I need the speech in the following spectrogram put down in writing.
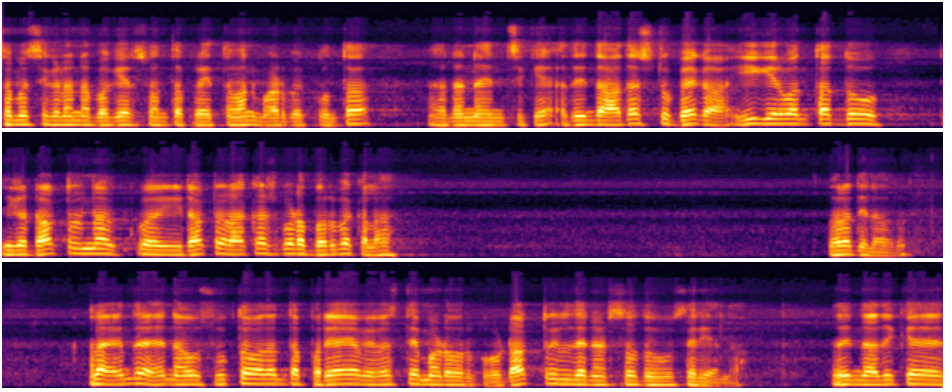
ಸಮಸ್ಯೆಗಳನ್ನು ಬಗೆಹರಿಸುವಂಥ ಪ್ರಯತ್ನವನ್ನು ಮಾಡಬೇಕು ಅಂತ ನನ್ನ ಅನಿಸಿಕೆ ಅದರಿಂದ ಆದಷ್ಟು ಬೇಗ ಈಗಿರುವಂಥದ್ದು, ಈಗ ಡಾಕ್ಟರ್ನ, ಈ ಡಾಕ್ಟರ್ ಆಕಾಶ್ ಕೂಡ ಬರಬೇಕಲ್ಲ? ಬರೋದಿಲ್ಲ ಅವರು. ಅಲ್ಲ, ಅಂದರೆ ನಾವು ಸೂಕ್ತವಾದಂಥ ಪರ್ಯಾಯ ವ್ಯವಸ್ಥೆ ಮಾಡೋವರೆಗೂ ಡಾಕ್ಟ್ರ್ ಇಲ್ಲದೆ ನಡೆಸೋದು ಸರಿಯಲ್ಲ. ಅದರಿಂದ ಅದಕ್ಕೆ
